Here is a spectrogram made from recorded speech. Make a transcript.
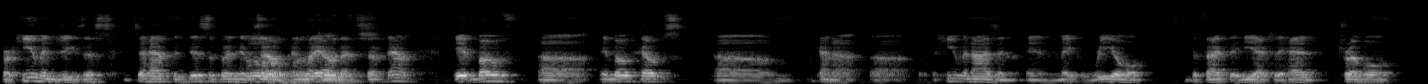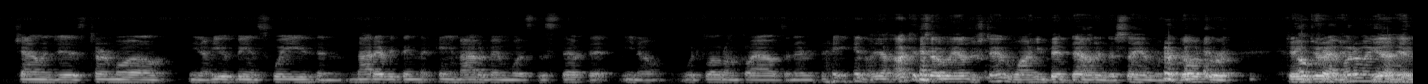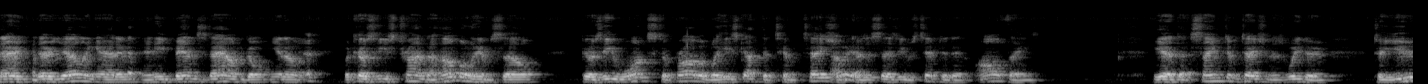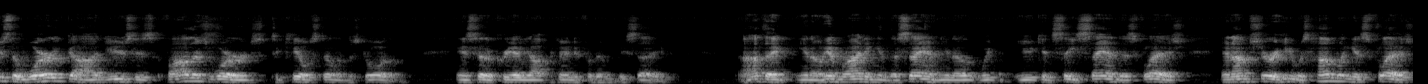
for human jesus to have to discipline himself Oh, and lay all that stuff down it both uh it both helps um kind of uh humanize and, and make real the fact that he actually had trouble challenges, turmoil. You know, he was being squeezed, and not everything that came out of him was the stuff that you know would float on clouds and everything. Oh, yeah, I could totally understand why he bent down in the sand when the doctor came Oh, to crap, him. what am I yeah, gonna and they're, they're yelling at him, and he bends down, going, you know, because he's trying to humble himself because he wants to probably he's got the temptation Oh, yeah. because it says he was tempted in all things. He had that same temptation as we do to use the word of God, use his father's words to kill, steal, and destroy them instead of creating opportunity for them to be saved. I think you know him writing in the sand. You know, we you can see sand as flesh, and I'm sure he was humbling his flesh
